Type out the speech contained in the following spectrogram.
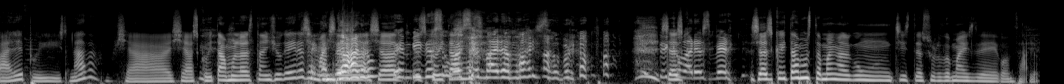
Vale, pois nada, xa, xa escoitámoslas tan xogueiras, e máis xa, xa, xa Benvidos unha semana máis ao programa. de Comares Verdes. Xa escoitamos tamén algún chiste absurdo máis de Gonzalo.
